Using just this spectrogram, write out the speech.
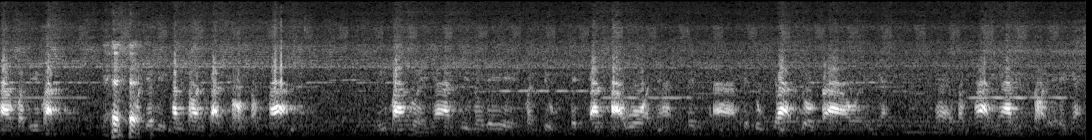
ทางปฏิบัติ มันจะมีขั้นตอนการสอบสัมภาษณ์มีบางหน่วยงานที่ไม่ได้บรรจุเป็นการถาวรนะเป็นอ่าเป็นลูกจ้างชั่วคราวอะไรเงี้ยแค่สัมภาษณ์งานนิดหน่อยอะไรเงี้ย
